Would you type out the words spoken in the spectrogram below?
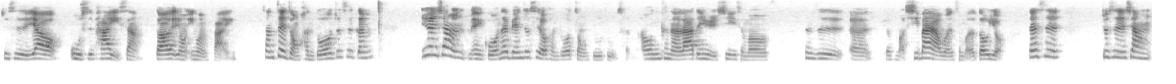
就是要五十趴以上都要用英文发音。像这种很多就是跟，因为像美国那边就是有很多种族组成，然哦，你可能拉丁语系什么。甚至呃有什么西班牙文什么的都有，但是就是像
